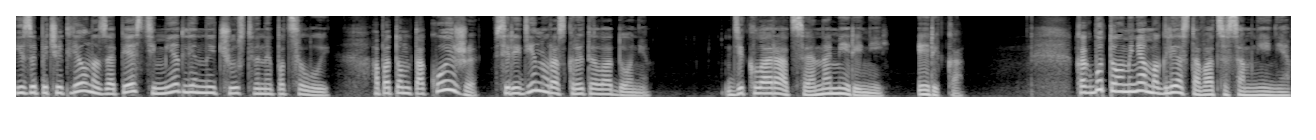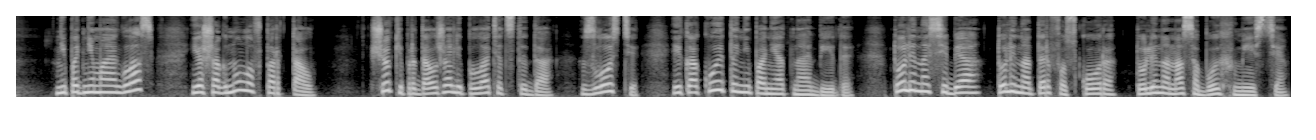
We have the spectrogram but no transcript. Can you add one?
и запечатлел на запястье медленный чувственный поцелуй, а потом такой же в середину раскрытой ладони. Декларация намерений. Эрика. Как будто у меня могли оставаться сомнения. Не поднимая глаз, я шагнула в портал. Щеки продолжали пылать от стыда, злости и какой-то непонятной обиды. То ли на себя, то ли на Терфоскора, то ли на нас обоих вместе.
